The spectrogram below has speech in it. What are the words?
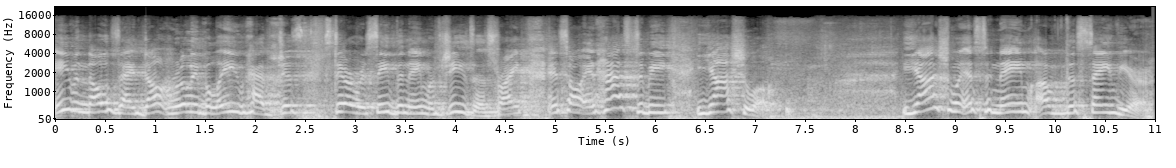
Even those that don't really believe have just still received the name of Jesus, right? And so it has to be Yahshua. Yahshua is the name of the Savior.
